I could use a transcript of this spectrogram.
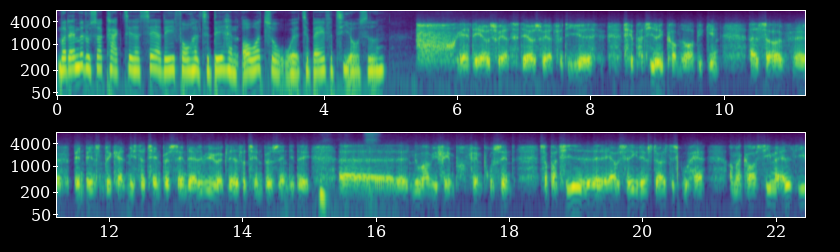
hvordan vil du så karakterisere det i forhold til det, han overtog øh, tilbage for 10 år siden? Ja, det er jo svært. Svært, fordi øh, det er partiet ikke kommet op igen. Altså, øh, Ben Benson blev kaldt Mr. 10%. Alle vi jo er glade for 10% i dag. Øh, nu har vi 5, 5%. Så partiet øh, er jo slet ikke den størrelse, det skulle have. Og man kan også sige, med alle de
